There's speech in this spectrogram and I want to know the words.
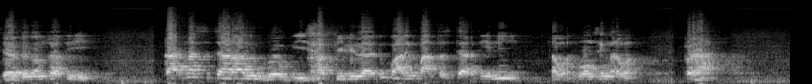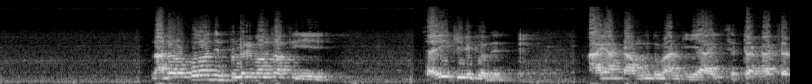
Jawab Imam Syafi'i. Karena secara lugawi sabilillah itu paling pantas dari ini apa wong sing apa? Perang. Nah, ada kula jen bener Imam Syafi'i. Saya gini pun ayah kamu itu kan kiai sedang ngajar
